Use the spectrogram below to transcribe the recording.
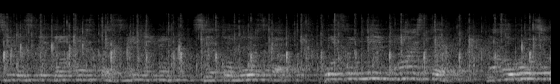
Сіверський Донець та звільненню Святогорська. Позивний майстер, нагороджений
